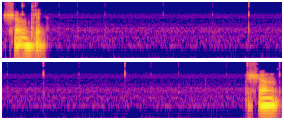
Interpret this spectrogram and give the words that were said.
Şimdi. Şimdi.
